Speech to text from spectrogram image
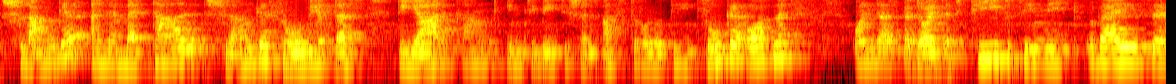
Schlange, eine Metallschlange, so wird das die Jahrgang in tibetischen Astrologie zugeordnet. Und das bedeutet tiefsinnig, weise,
